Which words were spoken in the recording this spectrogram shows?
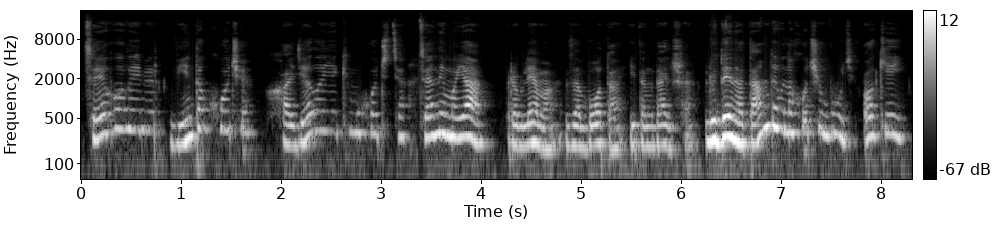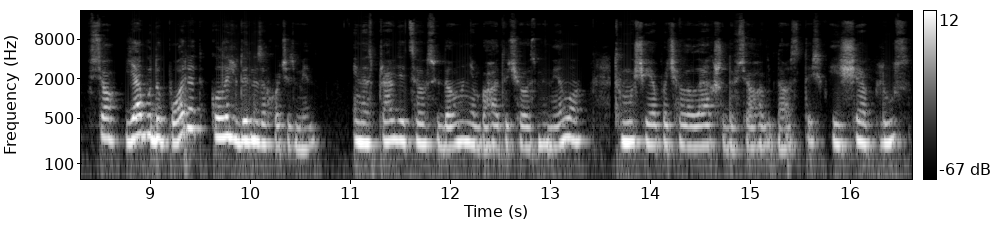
Це його вибір, він так хоче. Хай ділає, як йому хочеться. Це не моя проблема, забота і так далі. Людина там, де вона хоче бути. Окей, все, я буду поряд, коли людина захоче змін. І насправді це усвідомлення багато чого змінило, тому що я почала легше до всього відноситись. І ще плюс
